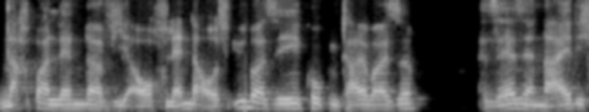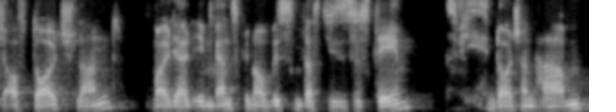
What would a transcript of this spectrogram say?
Nachbarländer wie auch Länder aus Übersee gucken teilweise sehr, sehr neidisch auf Deutschland, weil die halt eben ganz genau wissen, dass dieses System, das wir in Deutschland haben,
